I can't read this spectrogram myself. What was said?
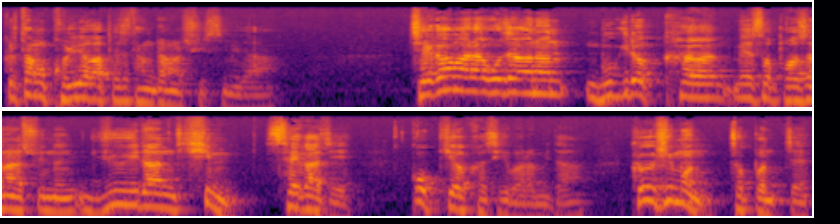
그렇다면 권력 앞에서 당당할 수 있습니다. 제가 말하고자 하는 무기력함에서 벗어날 수 있는 유일한 힘 세 가지 꼭 기억하시기 바랍니다. 그 힘은 첫 번째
